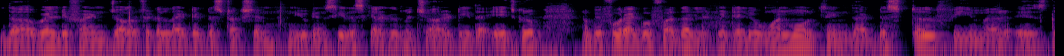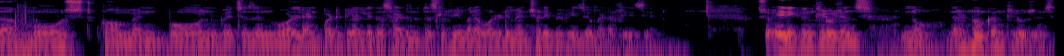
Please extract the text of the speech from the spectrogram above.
the well-defined geographical lytic destruction. You can see the skeletal maturity the age group. Now before i go further let me tell you one more thing that distal femur is the most common bone which is involved and particularly the side in the distal femur i've already mentioned epiphyseal metaphyseal so, any conclusions? No, there are no conclusions.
